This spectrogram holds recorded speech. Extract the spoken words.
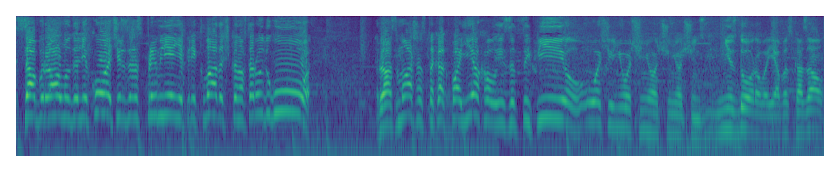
Собрал, но далеко. Через распрямление. Перекладочка на вторую дугу. Размашисто как поехал и зацепил. Очень-очень-очень-очень не здорово, я бы сказал.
